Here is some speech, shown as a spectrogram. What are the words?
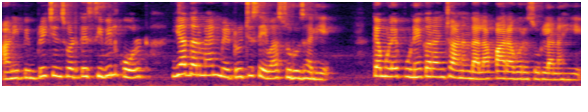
आणि पिंपरी चिंचवड ते सिव्हिल कोर्ट या दरम्यान मेट्रोची सेवा सुरू झाली आहे त्यामुळे पुणेकरांच्या आनंदाला पारावरच उरला आहे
